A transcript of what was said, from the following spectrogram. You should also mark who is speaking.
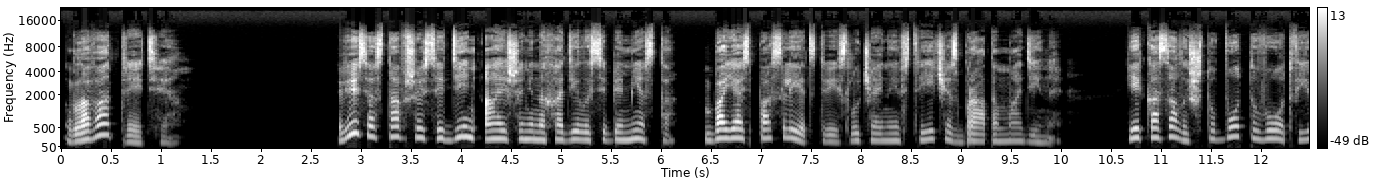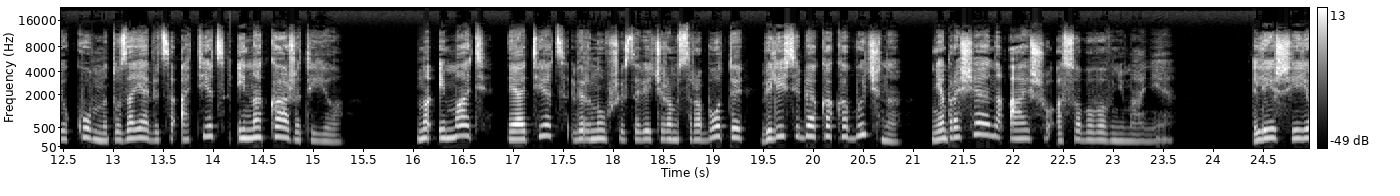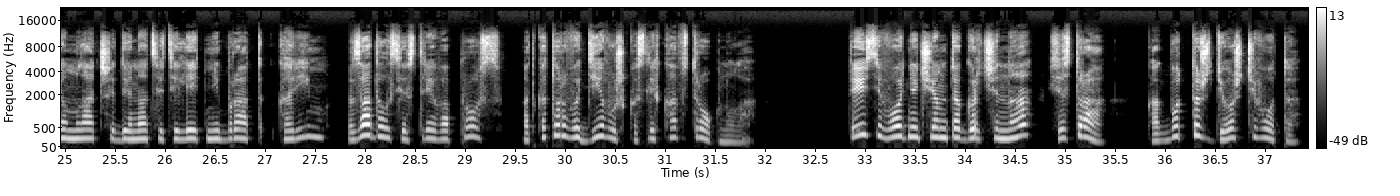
Speaker 1: Глава третья. Весь оставшийся день Айша не находила себе места, боясь последствий случайной встречи с братом Мадины. Ей казалось, что вот-вот в ее комнату заявится отец и накажет ее. Но и мать, и отец, вернувшиеся вечером с работы, вели себя как обычно, не обращая на Айшу особого внимания. Лишь ее младший двенадцатилетний брат Карим задал сестре вопрос, от которого девушка слегка вздрогнула. «Ты сегодня чем-то огорчена, сестра? Как будто ждешь чего-то».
